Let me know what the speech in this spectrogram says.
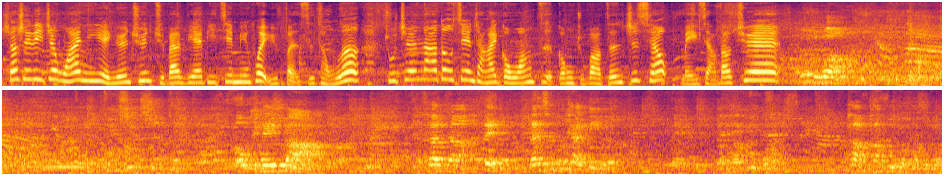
稍息立正，我爱你演员群举办 VIP 见面会与粉丝同乐，主持人纳豆现场还拱王子、公主抱曾之乔，没想到却。公主抱，OK 吧？看他，哎，男生都看你了，怕不光，怕怕不光，怕不光。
